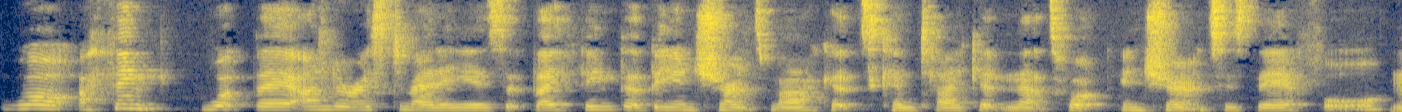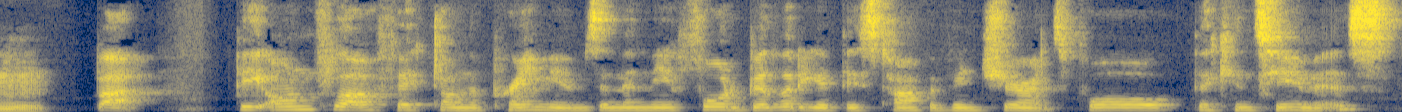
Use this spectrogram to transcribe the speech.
Well, I think what they're underestimating is that they think that the insurance markets can take it, and that's what insurance is there for. Mm. But the on-flow effect on the premiums, and then the affordability of this type of insurance for the consumers,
